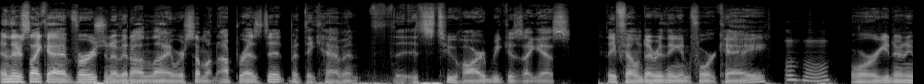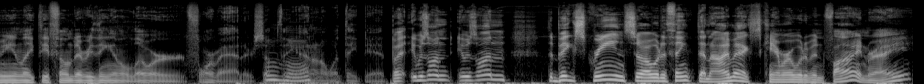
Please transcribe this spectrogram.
and there's like a version of it online where someone upresed it, but they haven't. It's too hard because I guess they filmed everything in 4K, Mm-hmm. or you know what I mean. Like they filmed everything in a lower format or something. Mhm. I don't know what they did, but it was on. It was on the big screen, so I would have think that an IMAX camera would have been fine, right?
